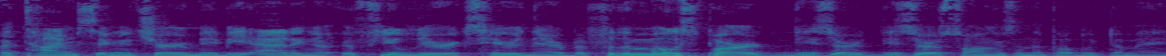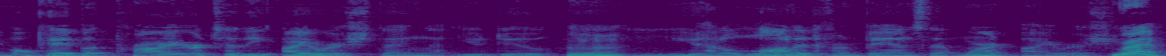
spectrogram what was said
a time signature, maybe adding a, a few lyrics here and there. But for the most part, these are these are songs in the public domain. Okay, but prior to the Irish thing that you do, Mm-hmm. you had a lot of different bands that weren't Irish. Right?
